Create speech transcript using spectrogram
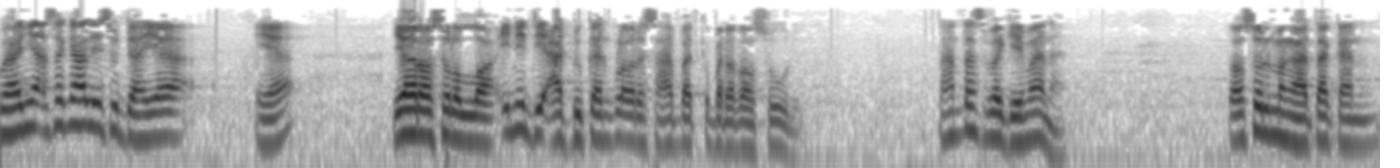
Banyak sekali sudah ya, ya, ya Rasulullah. Ini diadukan oleh sahabat kepada Rasul. Lantas bagaimana? Rasul mengatakan,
